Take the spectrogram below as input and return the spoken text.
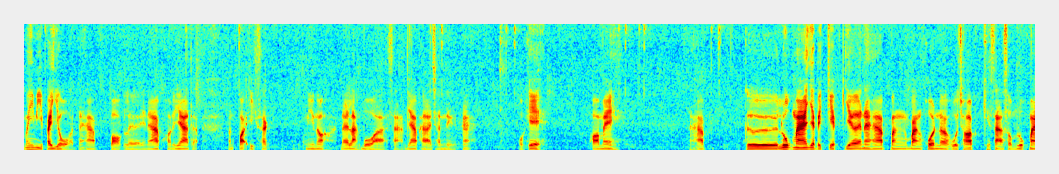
ไม่มีประโยชน์นะครับบอกเลยนะครับขออนุญาตมันปล่อยอีกสักนี้เนาะได้รักบัวสามหญ้าพาราชั้นหนึ่งอะโอเคพอไหมนะครับคือลูกไม้อย่าไปเก็บเยอะนะครับ บางบางคนโอ้โหชอบสะสมลูกไม้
